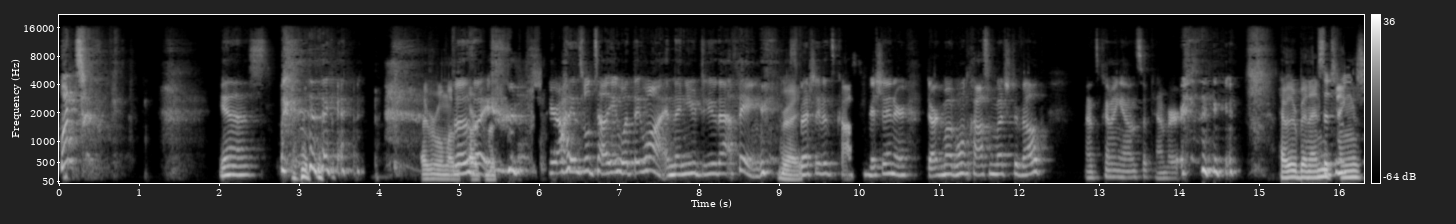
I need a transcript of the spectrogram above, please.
what? yes. Everyone loves so like, your audience will tell you what they want, and then you do that thing. Right. Especially if it's cost efficient or dark mode won't cost much to develop. That's coming out in September. Have there been any so things?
